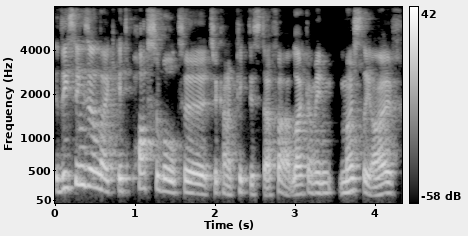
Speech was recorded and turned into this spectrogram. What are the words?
These things are like it's possible to to kind of pick this stuff up. Like I mean, mostly I've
